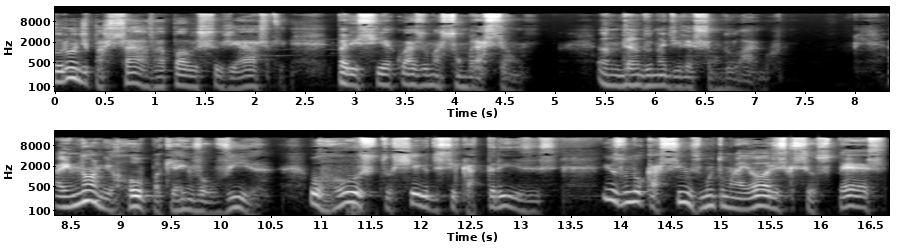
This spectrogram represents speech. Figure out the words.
Por onde passava, Apolo Sugiaski parecia quase uma assombração, andando na direção do lago. A enorme roupa que a envolvia, o rosto cheio de cicatrizes e os mocassins muito maiores que seus pés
